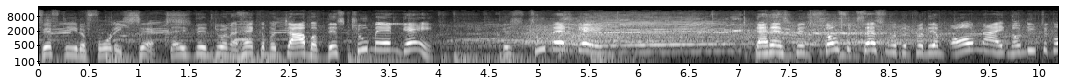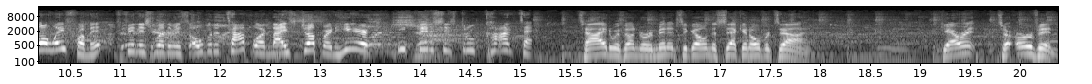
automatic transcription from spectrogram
50 to 46. They've been doing a heck of a job of this two-man game. This two-man game that has been so successful for them all night. No need to go away from it. Finish whether it's over the top or a nice jumper. And here he finishes through contact. Tied with under a minute to go in the second overtime. Garrett to Irvin.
